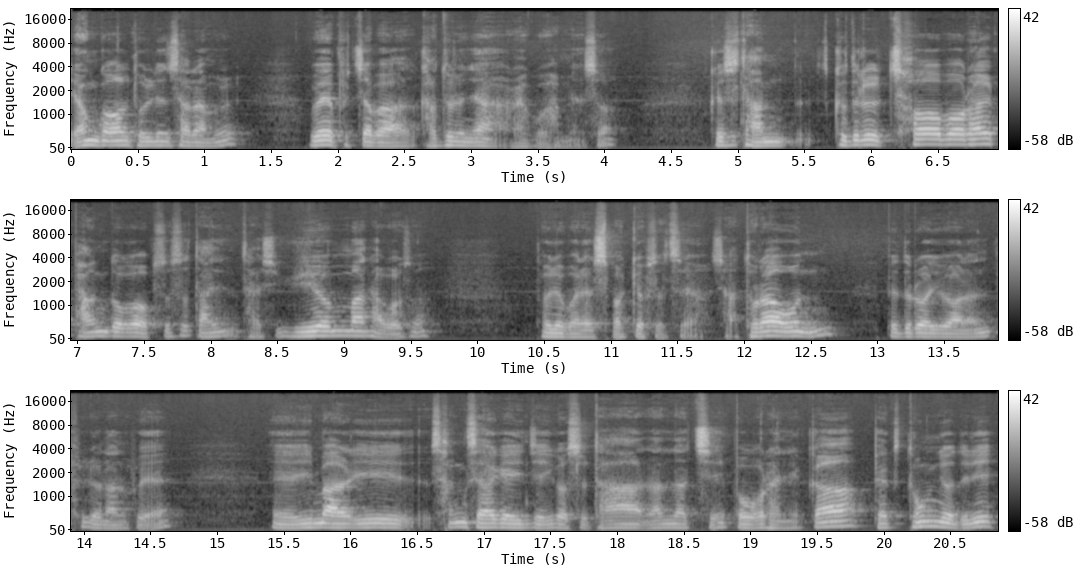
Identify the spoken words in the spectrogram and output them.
영광을 돌린 사람을 왜 붙잡아 가두느냐라고 하면서 그래서 다음 그들을 처벌할 방도가 없어서 다시, 위협만 하고서 돌려보낼 수밖에 없었어요. 자 돌아온 베드로와 요한은 풀려난 후에 이 말, 이 상세하게 이제 이것을 다 낱낱이 보고를 하니까 백 동료들이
